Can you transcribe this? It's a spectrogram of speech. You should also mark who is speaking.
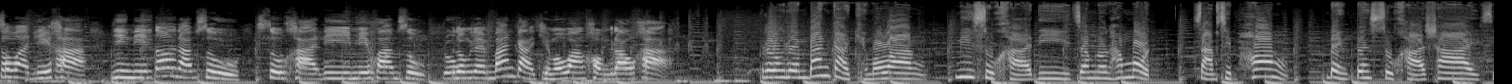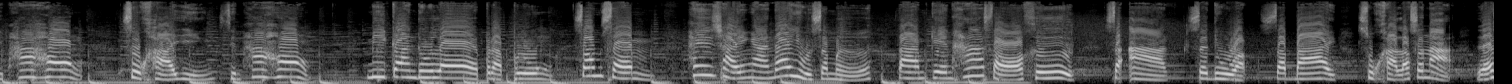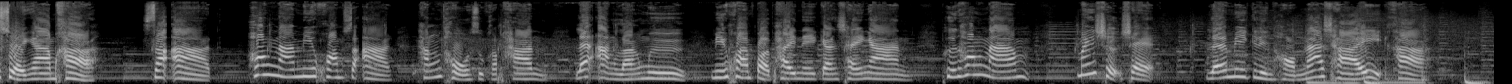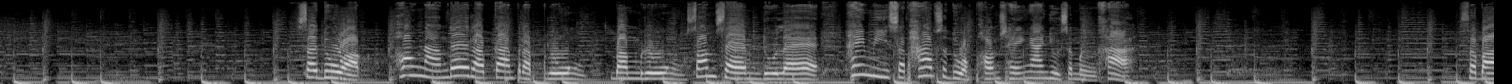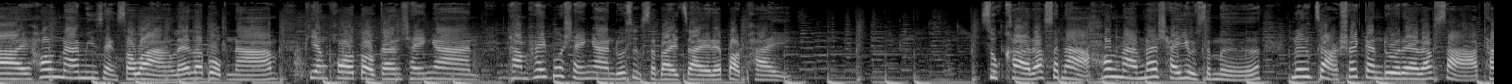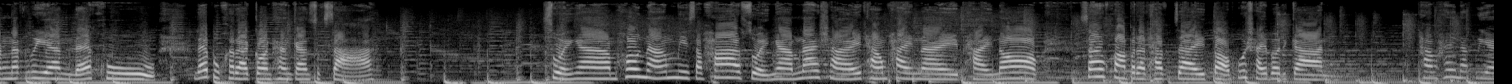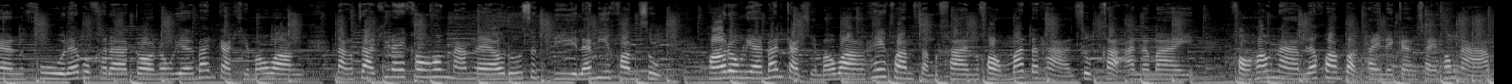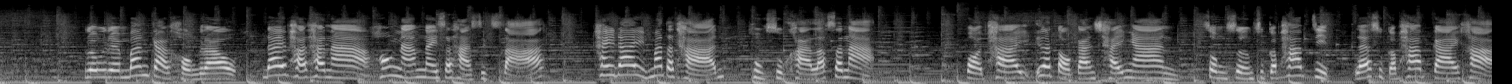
Speaker 1: สวัสดีค่ะ ยินดีต้อนรับสู่ สุขาดีมีความสุข โรงเรียนบ้านกาดเขมวังของเราค่ะ
Speaker 2: โรงเรียนบ้านกาดเขมวัง มีสุขาดีจำนวนทั้งหมด 30 ห้อง แบ่งเป็นสุขาชาย 15 ห้อง สุขาหญิง 15 ห้อง มีการดูแลปรับปรุง ซ่อมแซม ให้ใช้งานได้อยู่เสมอ ตามเกณฑ์ 5สอคือ สะอาด สะดวก สบาย สุขาลักษณะ และสวยงามค่ะ สะอาด ห้องน้ำมีความสะอาด ทั้งโถสุขภัณฑ์ และอ่างล้างมือ มีความปลอดภัยในการใช้งาน พื้นห้องน้ำไม่เฉอะแฉะ และมีกลิ่นหอมน่าใช้ค่ะ สะดวก ห้องน้ำได้รับการปรับปรุง บำรุง ซ่อมแซม ดูแล ให้มีสภาพสะดวกพร้อมใช้งานอยู่เสมอค่ะ
Speaker 3: สบาย ห้องน้ำมีแสงสว่างและระบบน้ำเพียงพอต่อการใช้งานทำให้ผู้ใช้งานรู้สึกสบายใจและปลอดภัย สุขาลักษณะห้องน้ำน่าใช้อยู่เสมอ เนื่องจากช่วยกันดูแลรักษาทั้งนักเรียนและครู และบุคลากรทางการศึกษา สวยงาม ห้องน้ำมีสภาพสวยงามน่าใช้ทั้งภายในภายนอก สร้างความประทับใจต่อผู้ใช้บริการทำให้นักเรียนครูและบุคลากรโรงเรียนบ้านกาดเขมวัง หลังจากที่ได้เข้าห้องน้ำแล้วรู้สึกดีและมีความสุข เพราะโรงเรียนบ้านกาดเขมวังให้ความสำคัญของมาตรฐานสุขอนามัย ของห้องน้ำและความปลอดภัยในการใช้ห้องน้ำ
Speaker 1: โรงเรียนบ้านกาดของเราได้พัฒนาห้องน้ำในสถานศึกษา ให้ได้มาตรฐานถูกสุขาลักษณะ ปลอดภัยเอื้อต่อการใช้งาน ส่งเสริมสุขภาพจิตและสุขภาพกายค่ะ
